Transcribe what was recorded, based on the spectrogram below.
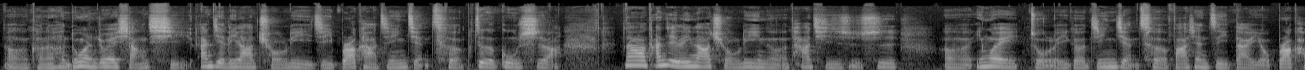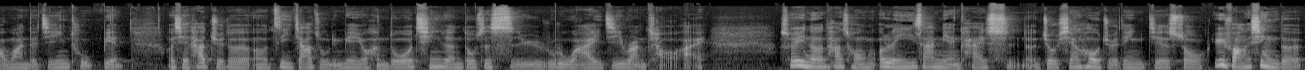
呃，可能很多人就会想起安吉丽娜·裘丽以及 BRCA 基因检测这个故事啊。那安吉丽娜·裘丽呢，她其实是呃因为做了一个基因检测，发现自己带有 BRCA one 的基因突变。而且他觉得，呃，自己家族里面有很多亲人都是死于乳癌以及卵巢癌，所以呢，他从二零一三年开始呢，就先后决定接受预防性的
